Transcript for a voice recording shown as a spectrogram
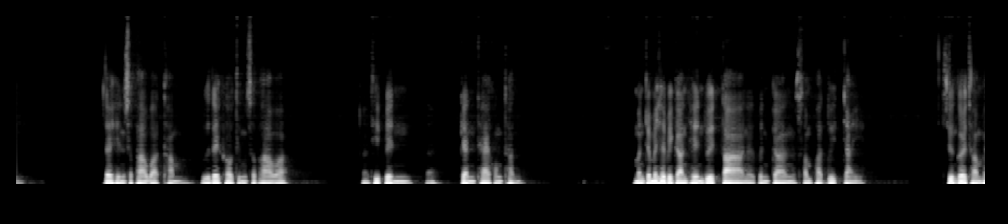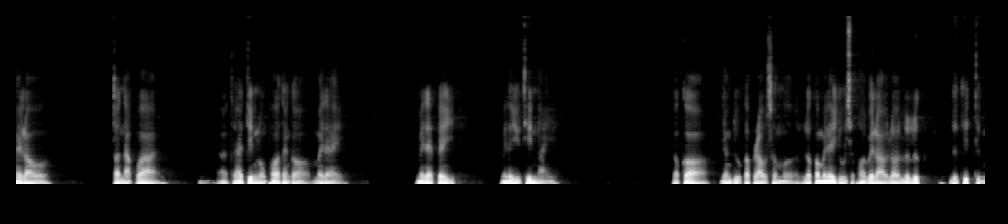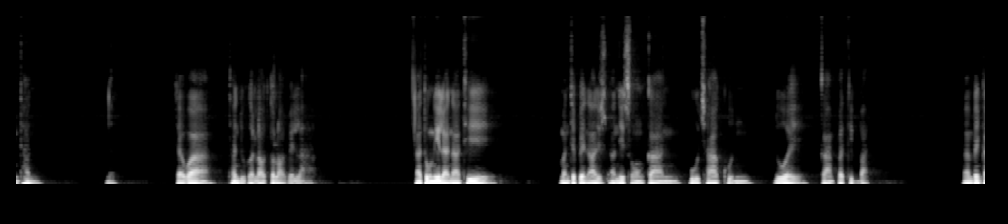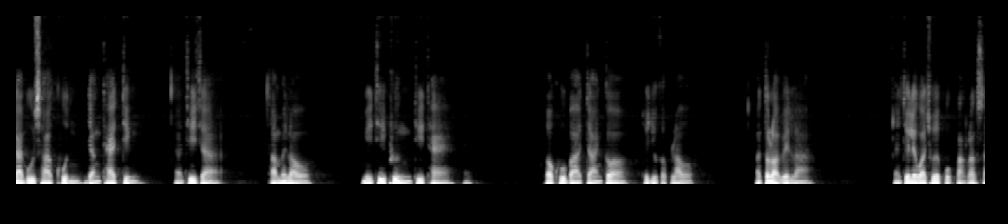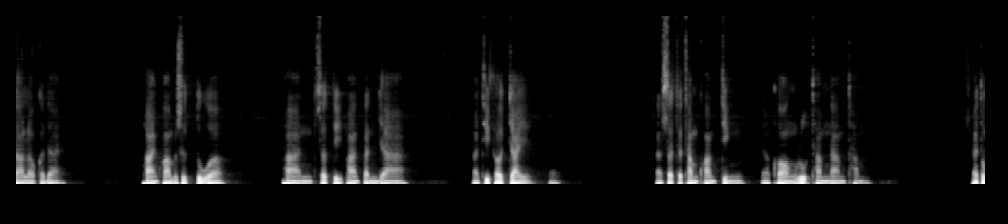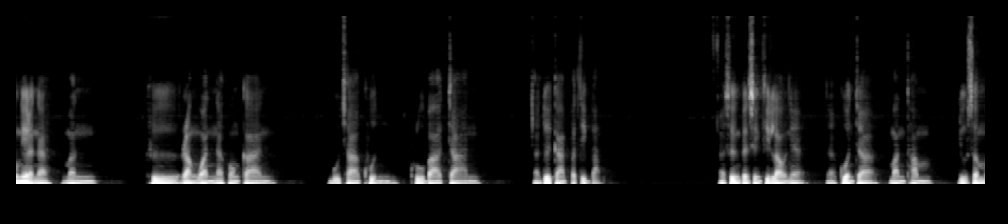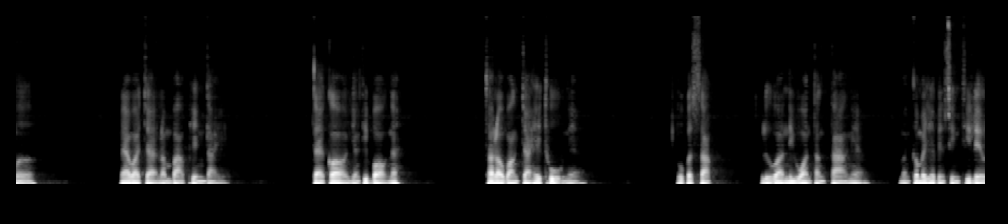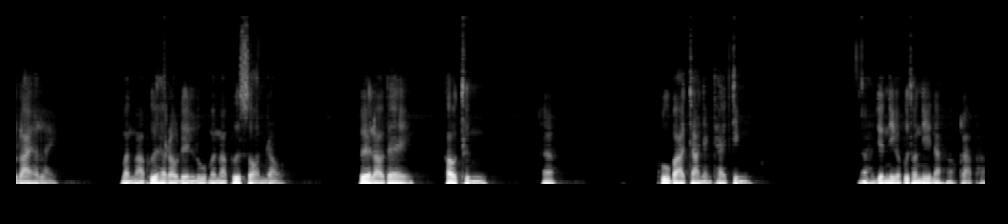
ได้เห็นสภาวะธรรม หรือได้เข้าถึงสภาวะที่เป็นแก่นแท้ของท่าน มันจะไม่ใช่เป็นการเห็นด้วยตาเป็นการสัมผัสด้วยใจ ซึ่งก็ทำให้เราตระหนักว่าแท้จริงหลวงพ่อท่านก็ไม่ได้ ไม่ได้ไปไม่ได้อยู่ที่ไหน แล้วก็ยังอยู่กับเราเสมอ แล้วก็ไม่ได้อยู่เฉพาะเวลาเราลึกหรือคิดถึงท่านนะแต่ว่าท่านอยู่กับเราตลอดเวลา ตรงนี้แหละนะที่ มันจะเป็นอันนี้สองการบูชาคุณด้วยการปฏิบัติ มันเป็นการบูชาคุณอย่างแท้จริงนะที่จะทำให้เรามีที่พึ่งที่แท้ เพราะครูบาอาจารย์ก็จะอยู่กับเรา ตลอดเวลา จะเรียกว่าช่วยปกปักรักษาเราก็ได้ ผ่านความรู้สึกตัว ผ่านสติผ่านปัญญาที่เข้าใจ สัจธรรมความจริงของรูปธรรมนามธรรมตรงนี้แหละนะมันคือรางวัลนะของการบูชาคุณครูบาอาจารย์ด้วยการปฏิบัติซึ่งเป็นสิ่งที่เราเนี่ยควรจะมันทำอยู่เสมอแม้ว่าจะลำบากเพียงใด แต่ก็อย่างที่บอกนะ ถ้าเราวางใจให้ถูกเนี่ย อุปสรรค หรือว่านิวรณ์ต่างๆเนี่ยมันก็ไม่ใช่เป็นสิ่งที่เลวร้ายอะไร มันมาเพื่อให้เราเรียนรู้ มันมาเพื่อสอนเรา เพื่อเราได้เข้าถึงนะครูบาอาจารย์อย่างแท้จริงเย็นนี้กับพุทธนี้นะ เอากราบพระ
